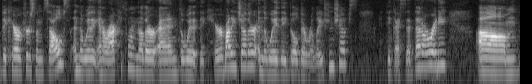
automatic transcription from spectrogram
the characters themselves and the way they interact with one another and the way that they care about each other and the way they build their relationships. I think I said that already. Um,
